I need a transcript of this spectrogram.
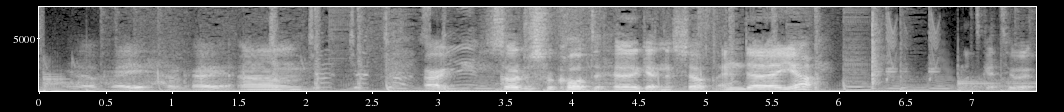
Yeah, okay, okay. Um, Alright, so I'll just record her getting this up, and uh, yeah, let's get to it.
